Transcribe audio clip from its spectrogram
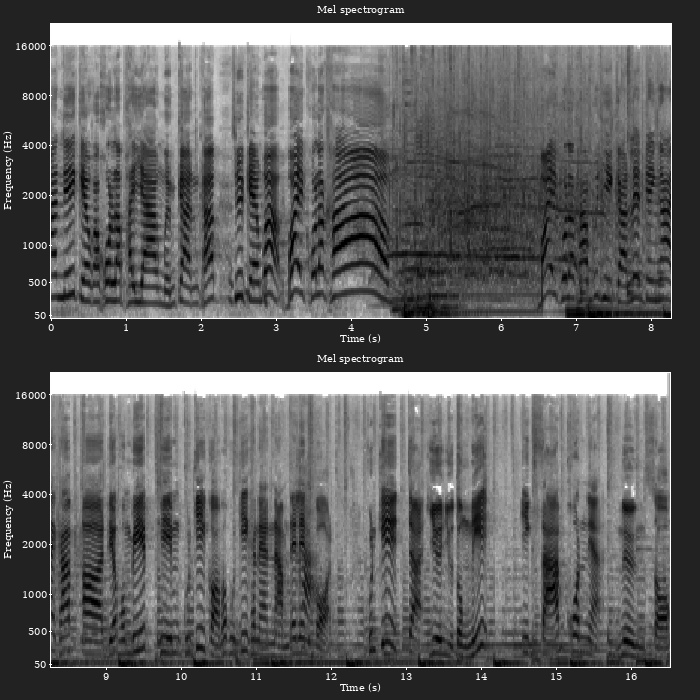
อันนี้เกี่ยวกับคนละพยางค์เหมือนกันครับ ชื่อเกมว่าใบคนละคำ ใบคนละคำวิธีการเล่นง่ายๆครับอ่าเดี๋ยวผมบีบทีมคุณกี้ก่อนเพราะคุณกี้คะแนนนำได้เล่นก่อน คุณกี้จะยืนอยู่ตรงนี้ อีก 3 คนเนี่ยหนึ่งสอง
